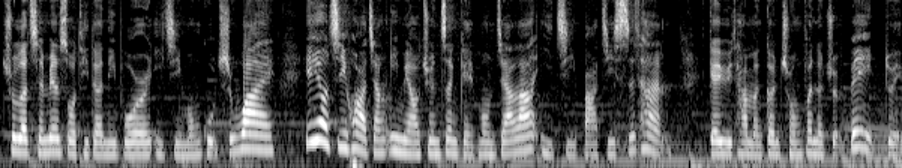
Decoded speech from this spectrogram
除了前面所提的尼泊尔以及蒙古之外，也有计划将疫苗捐赠给孟加拉以及巴基斯坦，给予他们更充分的准备对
